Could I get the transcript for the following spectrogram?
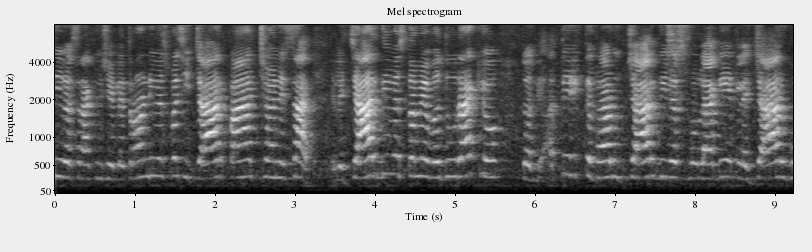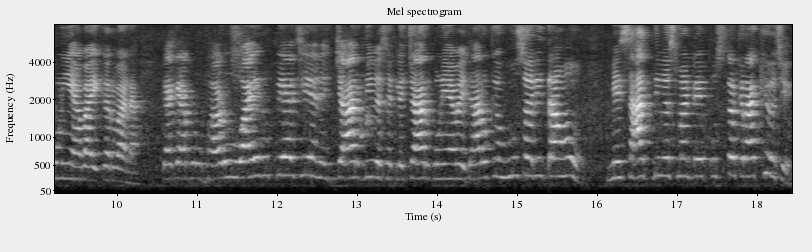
દિવસ રાખ્યું છે, એટલે ત્રણ દિવસ પછી ચાર, પાંચ, છ અને સાત, એટલે ચાર દિવસ તમે વધુ રાખ્યો, તો અતિરિક્ત ભાડું ચાર દિવસનું લાગે, એટલે ચાર ગુણ્યા વાય કરવાના. કારણ કે આપણું ભાડું વાય રૂપિયા છે અને ચાર દિવસ, એટલે ચાર ગુણ્યા વાય ધારો કે હું સરિતા હું મેં સાત દિવસ માટે પુસ્તક રાખ્યો છે,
